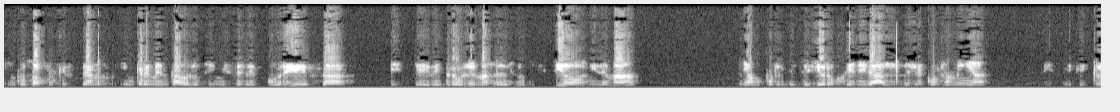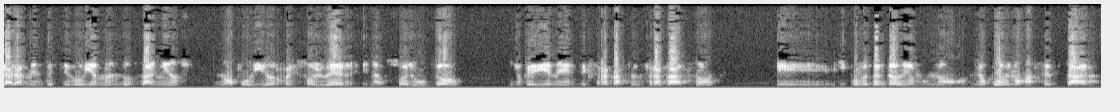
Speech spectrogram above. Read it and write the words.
Incluso porque se han incrementado los índices de pobreza, este, de problemas de desnutrición y demás, digamos, por el deterioro general de la economía, este, que claramente este gobierno en dos años no ha podido resolver en absoluto, lo que viene de fracaso en fracaso, eh, y por lo tanto, digamos, no, no podemos aceptar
